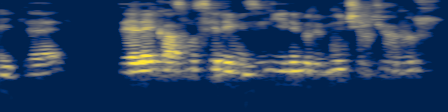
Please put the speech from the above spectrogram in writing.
Birlikte DL kasma serimizin yeni bölümünü çekiyoruz.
